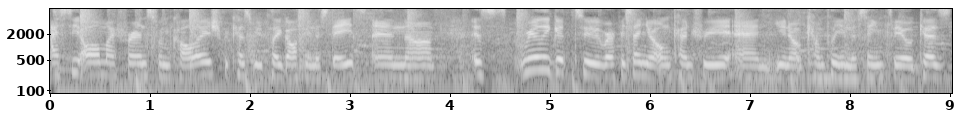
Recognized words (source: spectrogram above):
I see all my friends from college because we play golf in the States and um, it's really good to represent your own country and you know compete in the same field because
